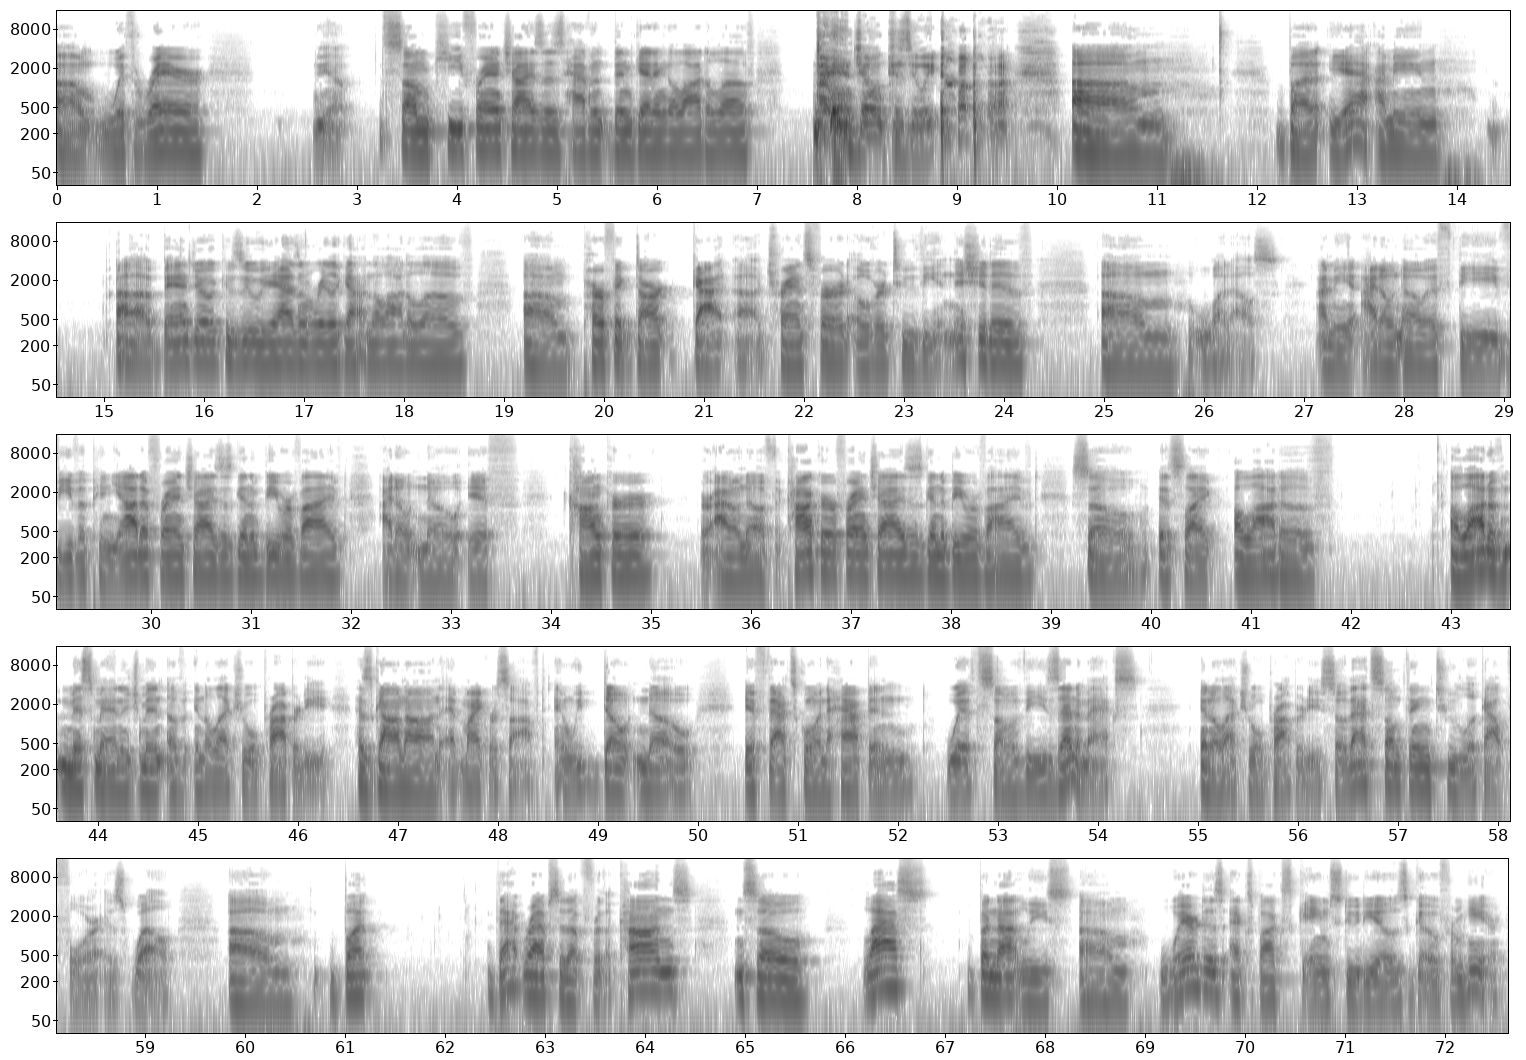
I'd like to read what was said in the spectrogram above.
um, with Rare, you know, some key franchises haven't been getting a lot of love. Joe and Kazooie. um, but yeah, I mean, uh, Banjo Kazooie hasn't really gotten a lot of love. Um, Perfect Dark got uh, transferred over to the Initiative. Um, what else? I mean, I don't know if the Viva Pinata franchise is going to be revived. I don't know if Conker or I don't know if the Conker franchise is going to be revived. So it's like a lot of a lot of mismanagement of intellectual property has gone on at Microsoft, and we don't know if that's going to happen with some of these ZeniMax intellectual property. So that's something to look out for as well. Um, but that wraps it up for the cons. And so, last but not least, um, where does Xbox Game Studios go from here?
